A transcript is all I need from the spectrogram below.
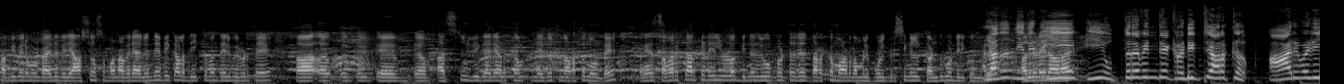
സമീപനം ഉണ്ടായത് വലിയ ആശ്വാസമാണ്. അവരെ അനുനയിപ്പിക്കാനുള്ള നീക്കം എന്തായാലും ഇവിടുത്തെ അസിസ്റ്റന്റ് വികാരി അടക്കം നേതൃത്വം നടക്കുന്നുണ്ട് അങ്ങനെ സമരക്കാർക്കിടയിലുള്ള ഭിന്ന രൂപപ്പെട്ട ഒരു തർക്കമാണ് നമ്മളിപ്പോൾ ദൃശ്യങ്ങളിൽ കണ്ടുകൊണ്ടിരിക്കുന്നത്. ഈ ഉത്തരവിന്റെ ക്രെഡിറ്റ് ആർക്ക്? ആര് വഴി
